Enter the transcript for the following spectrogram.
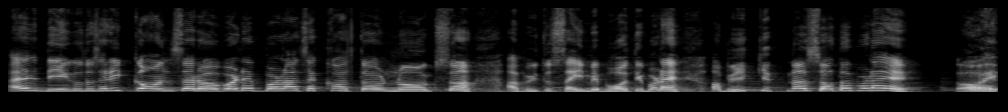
अरे देखो तो सर कौन सा रोबोट है? बड़ा सा खतरनाक सा। अभी तो सही में बहुत ही बड़ा है। अभी कितना सौदा बड़ा है? ओए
